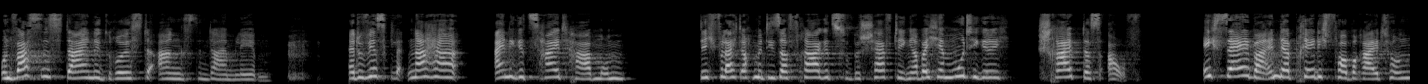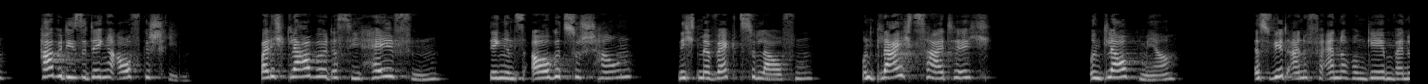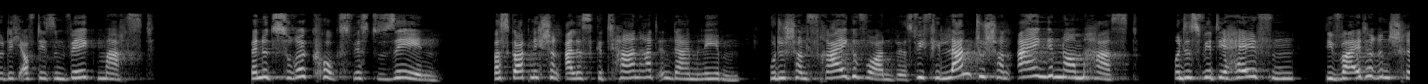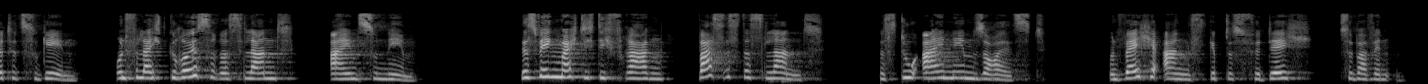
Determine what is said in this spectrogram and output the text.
Und was ist deine größte Angst in deinem Leben? Ja, du wirst nachher einige Zeit haben, um dich vielleicht auch mit dieser Frage zu beschäftigen, aber ich ermutige dich, schreib das auf. Ich selber in der Predigtvorbereitung habe diese Dinge aufgeschrieben, weil ich glaube, dass sie helfen, Dinge ins Auge zu schauen, nicht mehr wegzulaufen und gleichzeitig, und glaub mir, es wird eine Veränderung geben, wenn du dich auf diesen Weg machst. Wenn du zurückguckst, wirst du sehen, was Gott nicht schon alles getan hat in deinem Leben, wo du schon frei geworden bist, wie viel Land du schon eingenommen hast. Und es wird dir helfen, die weiteren Schritte zu gehen und vielleicht größeres Land einzunehmen. Deswegen möchte ich dich fragen, was ist das Land, das du einnehmen sollst? Und welche Angst gibt es für dich zu überwinden?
